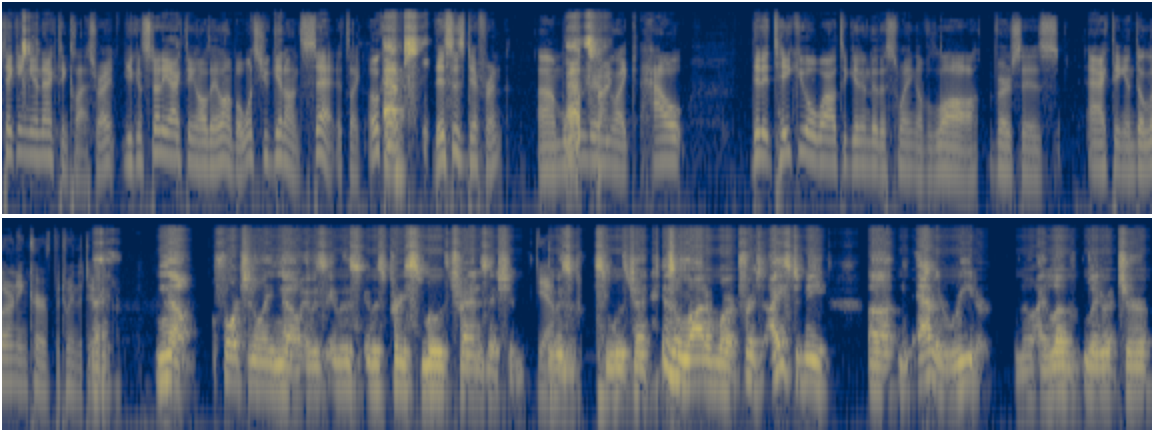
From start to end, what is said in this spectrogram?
taking an acting class, right? You can study acting all day long, but once you get on set, it's like okay, Absolutely. this is different. Um, That's wondering right. like how did it take you a while to get into the swing of law versus acting and the learning curve between the two? No, fortunately, no. It was it was it was pretty smooth transition. Yeah. It was a smooth transition. It was a lot of work. Instance, I used to be uh, an avid reader. You know, I love literature,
